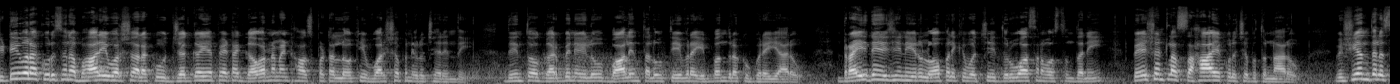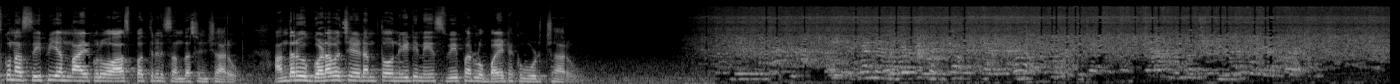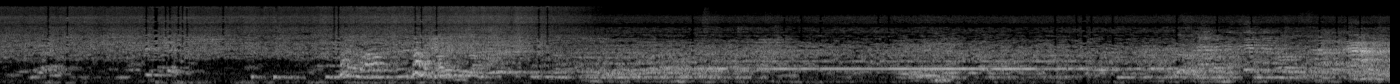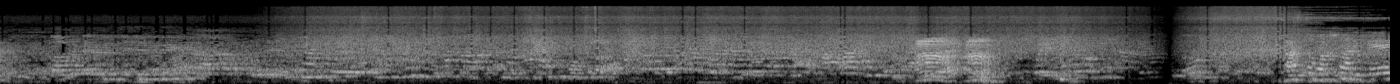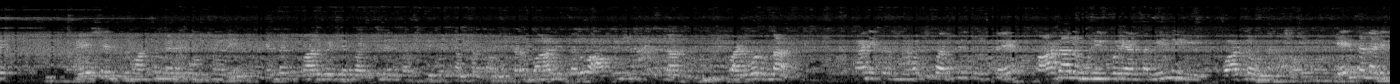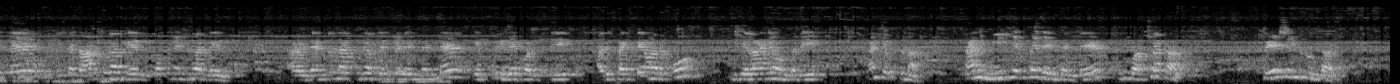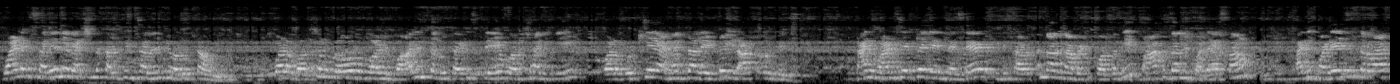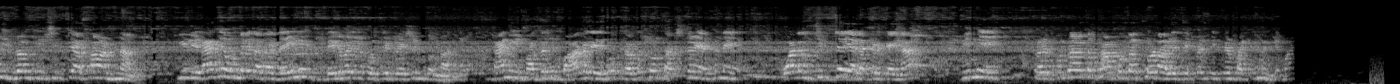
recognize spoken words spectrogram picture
ఇటీవల కురిసిన భారీ వర్షాలకు జగ్గయ్యపేట గవర్నమెంట్ హాస్పిటల్లోకి వర్షపు నీరు చేరింది. దీంతో గర్భిణీలు బాలింతలు తీవ్ర ఇబ్బందులకు గురయ్యారు. డ్రైనేజీ నీరు లోపలికి వచ్చి దుర్వాసన వస్తుందని పేషెంట్ల సహాయకులు చెబుతున్నారు. విషయం తెలుసుకున్న సిపిఎం నాయకులు ఆసుపత్రిని సందర్శించారు. అందరూ గొడవ చేయడంతో నీటిని స్వీపర్లు బయటకు ఊడ్చారు. ah, ah. పేషెంట్ మంచం మీద కూర్చొని కిందకి కాలు పెట్టే పరిస్థితి పరిస్థితి కనపడతాను ఇక్కడ బాధితులు ఆపరేషన్ చేస్తున్నారు. వాళ్ళు కూడా ఉన్నారు. కానీ ఇక్కడ మేము వచ్చి పరిస్థితి చూస్తే పాదాలు మునిగిపోయేంత నీళ్ళు ఈ వార్డులో ఉన్నారు ఏంటని అడిగితే ఇక్కడ డాక్టర్ గారు లేరు పర్మనెంట్ గారు లేరు. డెంటల్ డాక్టర్ గారు చెప్పేది ఏంటంటే ఎప్పుడు ఇదే పరిస్థితి అది కట్టే వరకు ఇది ఇలాగే ఉంటుంది అని చెప్తున్నారు. కానీ మీరు చెప్పేది ఏంటంటే ఇది వర్షాకాలం. పేషెంట్లు ఉంటారు. వాళ్ళకి సరైన రక్షణ కల్పించాలని మేము అడుగుతా ఉన్నాం వాళ్ళ వర్షంలో వాళ్ళు బాధితులు తగిస్తే వర్షానికి వాళ్ళకు వచ్చే అనర్థాలు ఏంటో ఈ రాష్ట్రం తెలుసు కానీ వాళ్ళు చెప్పేది ఏంటంటే ఇది కడుతున్నారు కాబట్టి కొత్తది పాతదాన్ని పడేస్తాం. అది పడేసిన తర్వాత ఇంట్లో షిఫ్ట్ చేస్తాం అంటున్నారు. వీళ్ళు ఇలాగే ఉండరు కదా డైలీ డెలివరీకి వచ్చే పేషెంట్ ఉన్నారు. కానీ ఈ పద్ధతి బాగలేదు. ప్రభుత్వం తక్షణం వెంటనే వాళ్ళని షిఫ్ట్ చేయాలి ఎక్కడికైనా. దీన్ని పునరావృతం కాకుండా చూడాలని చెప్పేసి ఇక్కడ పట్టిందండి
